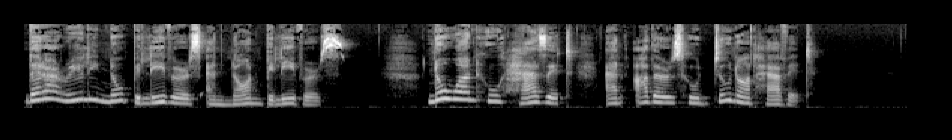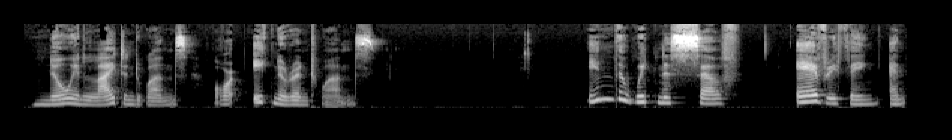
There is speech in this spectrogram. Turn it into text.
there are really no believers and non believers. No one who has it and others who do not have it. No enlightened ones or ignorant ones. In the witness self, everything and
